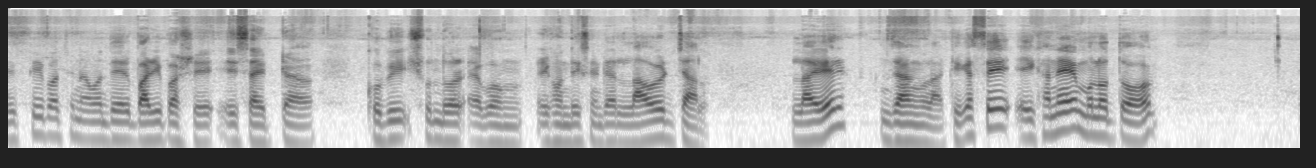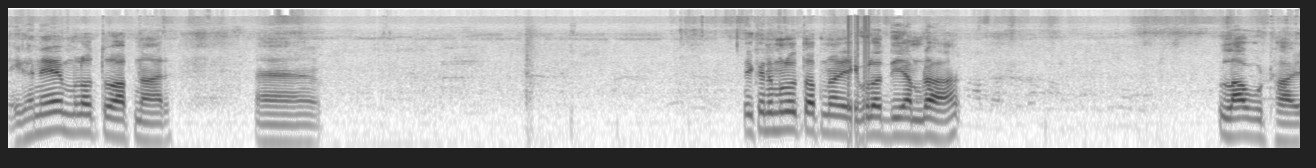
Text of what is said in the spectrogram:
দেখতেই পাচ্ছেন আমাদের বাড়ির পাশে এই সাইডটা খুবই সুন্দর এবং এখন দেখছেন এটা লাউয়ের জাল, লাউয়ের জাংলা, ঠিক আছে? এইখানে মূলত, এখানে মূলত আপনার এখানে মূলত আপনার এগুলো দিয়ে আমরা লাউ উঠাই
